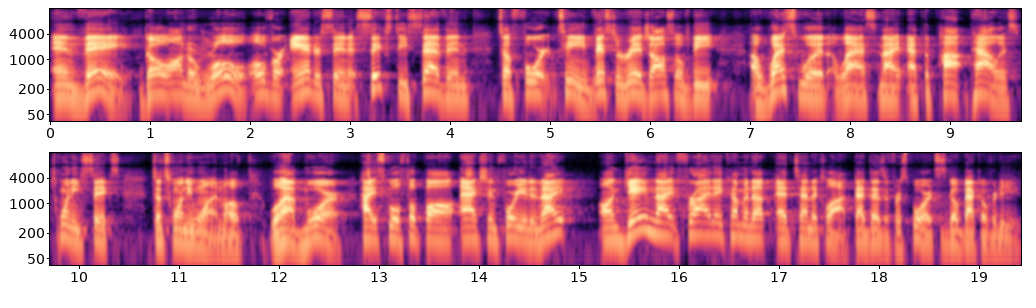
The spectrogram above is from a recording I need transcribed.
and they go on to roll over Anderson at 67 to 14. Vista Ridge also beat uh, Westwood last night at the Palace, 26 to 21. Well, we'll have more high school football action for you tonight on game night Friday coming up at 10 o'clock. That does it for sports. Let's go back over to you.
